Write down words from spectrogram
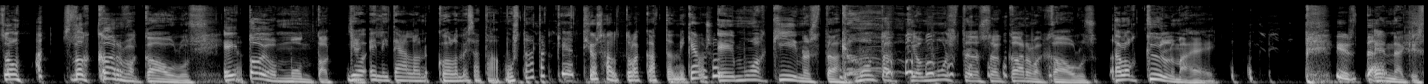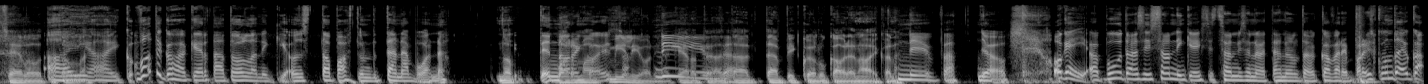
Se on, se on karvakaulus. Ei toi on mun takki. Joo, eli täällä on 300 mustaa takkia, että jos haluat tulla katsoa, mikä on sun. Ei mua kiinnosta. Mun takki on musta, jossa on karvakaulus. Täällä on kylmä, hei. Just tää. En näkisi seloota Ai ai, ku- montakohan kertaa tollanenkin on tapahtunut tänä vuonna? No varmaan miljoonia Niinpä. kertoja tämän, tämän pikkujoulukauden aikana. Niinpä, joo. Okei, äh, puhutaan siis Sannin keissit. Sanni sanoi, että hän on kaverin pariskunta, joka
